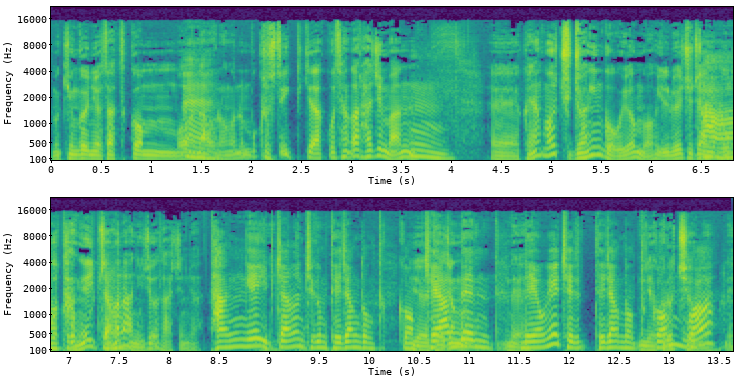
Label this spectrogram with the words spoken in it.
뭐 김건희 여사 특검 뭐 네. 나오는 거는 뭐 그럴 수도 있겠다고 생각을 하지만 음. 예, 그냥 뭐 주장인 거고요. 뭐 일베 주장인 아, 거고 당의 입장은 아니죠, 사실은. 당의 입장은 지금 대장동 특검 예, 제한된 대장, 네. 내용의 대장동 네, 특검과 네, 그렇죠. 네.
